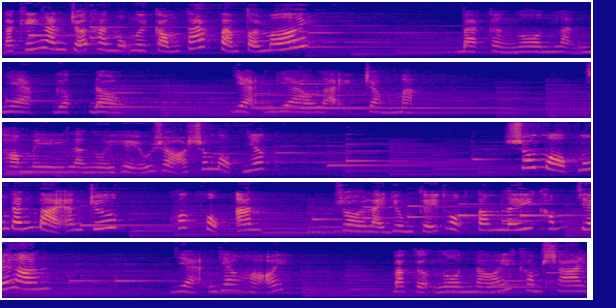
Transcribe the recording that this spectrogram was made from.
là khiến anh trở thành một người cộng tác phạm tội mới. Bà Cần Ngôn lạnh nhạt gật đầu dạng giao lại trầm mặt Tommy là người hiểu rõ số một nhất. Số một muốn đánh bại anh trước, Khuất phục anh, Rồi lại dùng kỹ thuật tâm lý khống chế anh. Dạng giao hỏi, Bà cận ngôn nói không sai,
